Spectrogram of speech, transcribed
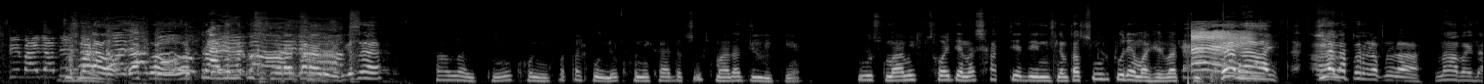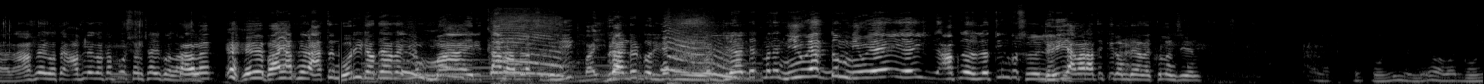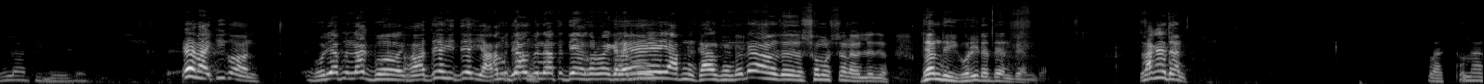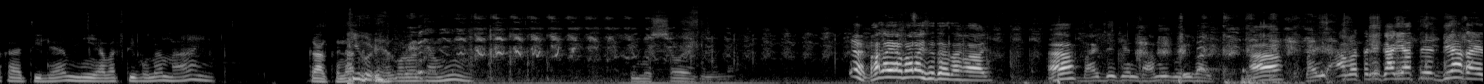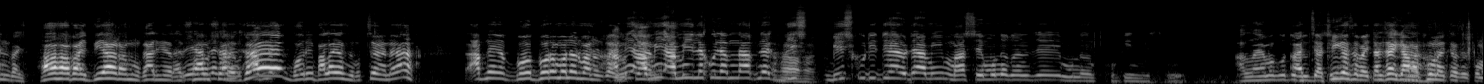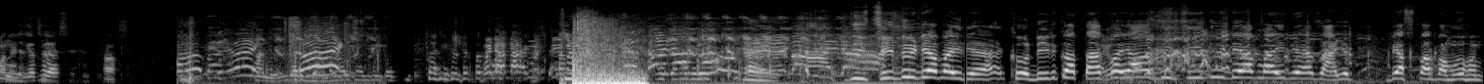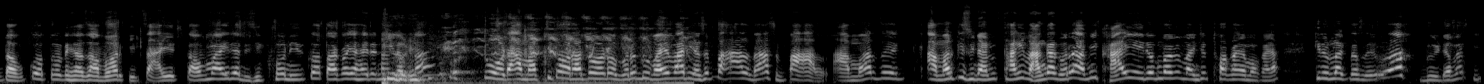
সুষমাটা ট্রাগের মতো দেবে ঠিক আছে? শালাই তো খনি কথা কইলো খনি খায় তো চুষমাটা দিলি কে? আমি ছয়টা না সাতটা দিয়ে নিয়েছিলাম তা চুর করে মাসের বাদ ভাই কি আলাপ করেন আপনারা? না ভাই না, আপনার কথা আপনার কথা প্রশংসাই করলাম। তাহলে এ হে ভাই আপনার হাতে ঘড়িটা দেওয়া যায় মায়ের কাম আমলা দেখি ভাই ব্র্যান্ডেড করি নাকি? ব্র্যান্ডেড মানে নিউ একদম নিউ এই এই আপনার হলো তিন বছর হইল দেখি আমার হাতে কিরম দেওয়া যায় খুলুন চিন আমার গড়ি না এ ভাই কি কন? গড়ি আপনি নাক ভয়। হ্যাঁ দেখি দেখি আমি আমি গার্লফ্রেন্ড হাতে দেখা করবার গেলাম। এই আপনার গার্লফ্রেন্ড হলে সমস্যা না। দেন দেখি ঘড়িটা দেন দেন দেন। লাগাই দেন। লাগতো না কা দিলাম নিয়ে আবার দিব না নাই। গার্লফ্রেন্ড দেখা করবার যাব। সমস্যা হয়ে গেল না। এ ভালাই বানাইছে দাদা ভাই হ্যাঁ? ভাই দেখেন ভাই। হ্যাঁ? ভাই আমার গাড়ি হাতে দেয়া দেন ভাই। হ্যাঁ হ্যাঁ ভাই দিয়া দাম গাড়ি আছে আরে সমস্যা নাই। এ, ভালাই আছে বুঝছেন না আপনি বহুত বড় মনের মানুষ ভাই আমি আমি আমি ইলে কইলাম না আপনি হ্যাঁ, 20 হ্যাঁ। 20 কোটি টাকা ওটা আমি মাসে মনে করেন যে মনে ফকির আল্লাহ আমাকে তো আচ্ছা ঠিক আছে ভাই তাহলে যাই আমার ফোন আইতেছে সমানে ঠিক আছে হ্যাঁ। দিছি দুইটা মাইরে, খনির কথা কয়া দিছি দুইটা মাইরে যাই বেশ পারবা মই হন্তাম কত দেখা যাব আর কি? চাই তাও মাইরে দিছি, খনির কথা কয়া হাইরে নিলাম না। তোর আমার ঠিক ওরা তোর করে দুবাই বাড়ি আছে, পাল আছে পাল। আমার যে, আমার কিছু না আমি থাকি ভাঙ্গা করে আমি খাই এইরকম ভাবে মানুষের ঠকায় মকায়া। কিরম লাগতেছে? দুইটা বাতি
